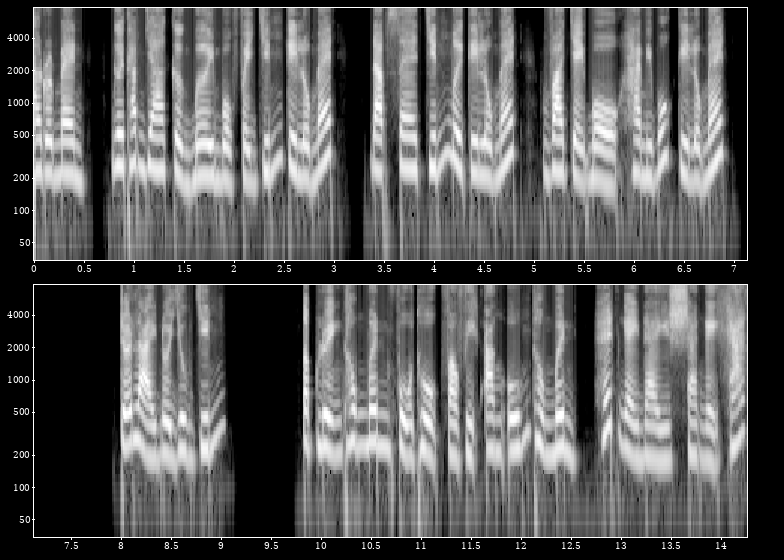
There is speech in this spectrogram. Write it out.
Ironman, người tham gia cần bơi 1,9 km, đạp xe 90 km và chạy bộ 21 km. Trở lại nội dung chính, Tập luyện thông minh phụ thuộc vào việc ăn uống thông minh hết ngày này sang ngày khác.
